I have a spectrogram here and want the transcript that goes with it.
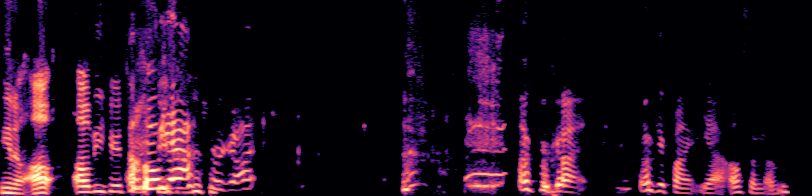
you know, I'll I'll be here to. Oh yeah, I forgot. I forgot. Okay, fine. Yeah, I'll send them.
